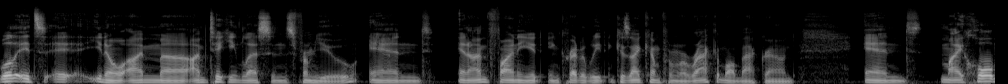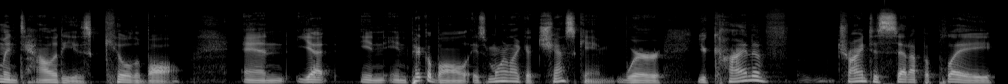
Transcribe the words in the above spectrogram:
Well, it's uh, you know I'm uh, I'm taking lessons from you, and and I'm finding it incredibly because I come from a racquetball background, and my whole mentality is kill the ball. And yet in in pickleball it's more like a chess game where you're kind of trying to set up a play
